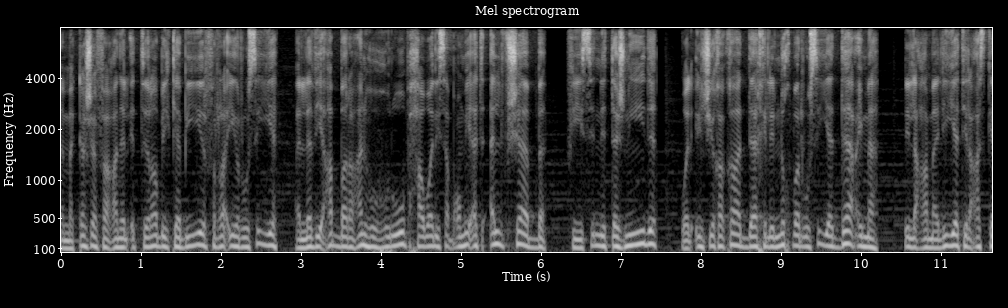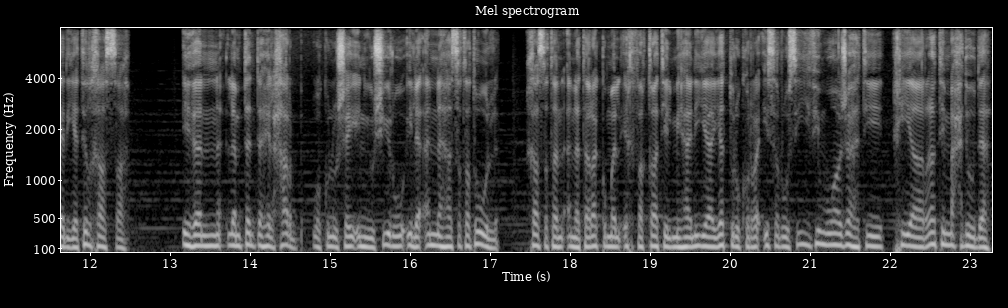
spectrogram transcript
مما كشف عن الاضطراب الكبير في الرأي الروسي الذي عبر عنه هروب حوالي 700 ألف شاب في سن التجنيد والانشقاقات داخل النخبة الروسية الداعمة للعملية العسكرية الخاصة. إذا لم تنتهي الحرب وكل شيء يشير إلى أنها ستطول خاصة أن تراكم الإخفاقات المهنية يترك الرئيس الروسي في مواجهة خيارات محدودة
